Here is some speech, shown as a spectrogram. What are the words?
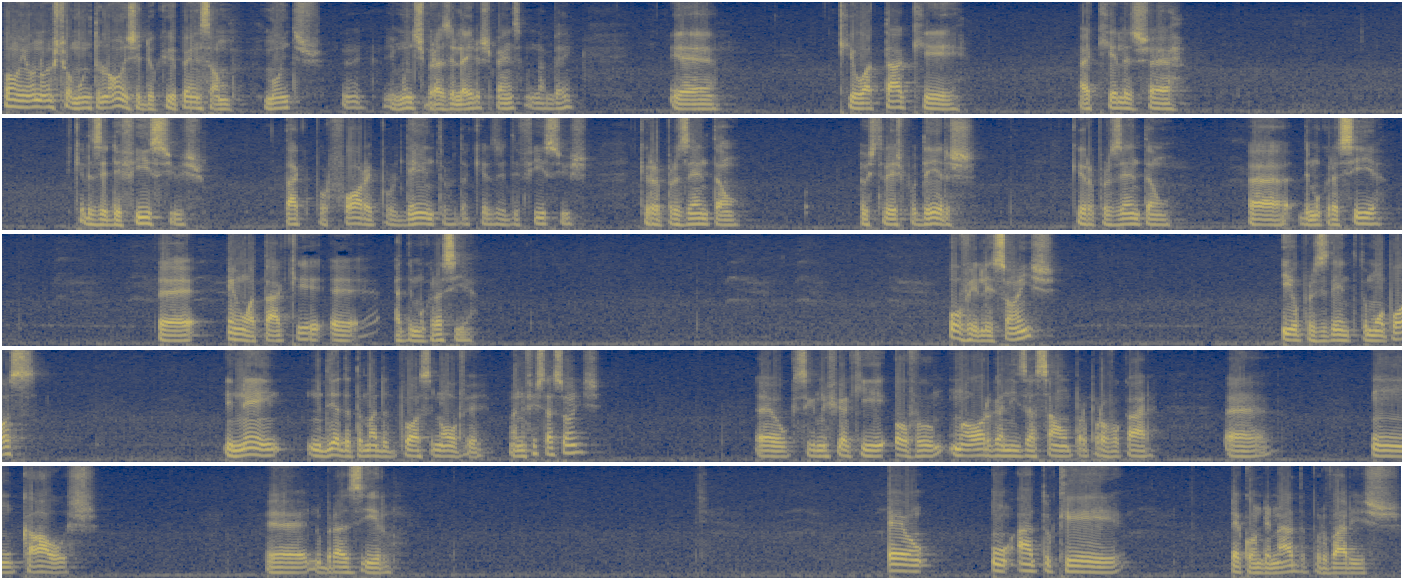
Bom, eu não estou muito longe do que pensam muitos, né? e muitos brasileiros pensam também, é que o ataque àqueles, é, aqueles edifícios, ataque por fora e por dentro daqueles edifícios que representam os três poderes, que representam a democracia, é, é um ataque é, à democracia. Houve eleições e o presidente tomou posse e nem no dia da tomada de posse não houve manifestações, é, o que significa que houve uma organização para provocar é, um caos é, no Brasil. É um, um ato que é condenado por vários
